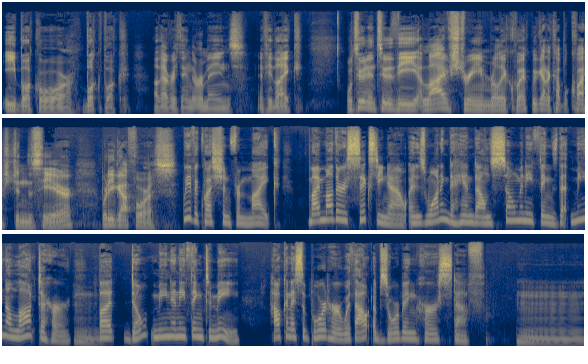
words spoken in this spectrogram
ebook or book book of Everything That Remains if you'd like. We'll tune into the live stream really quick. We've got a couple questions here. What do you got for us? We have a question from Mike. My mother is 60 now and is wanting to hand down so many things that mean a lot to her, but don't mean anything to me. How can I support her without absorbing her stuff? Hmm.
